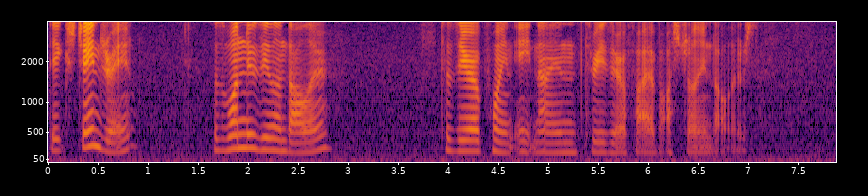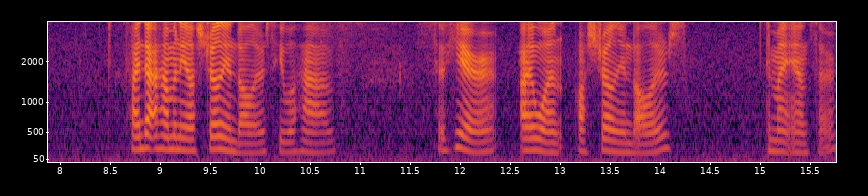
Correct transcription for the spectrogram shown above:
The exchange rate is 1 New Zealand dollar to 0.89305 Australian dollars. Find out how many Australian dollars he will have. So here, I want Australian dollars in my answer.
